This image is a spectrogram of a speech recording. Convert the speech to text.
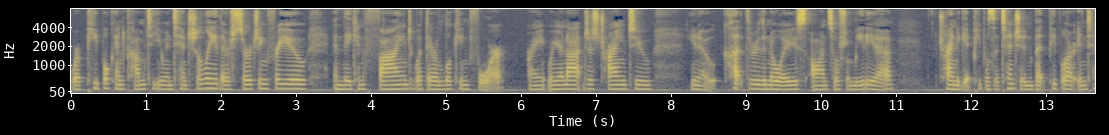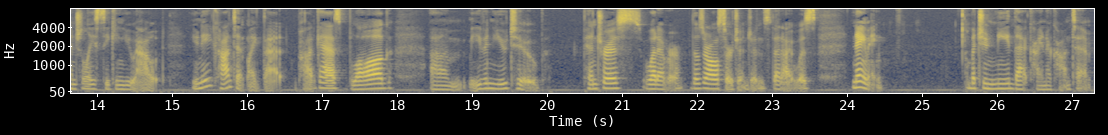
where people can come to you intentionally. They're searching for you and they can find what they're looking for, right? Where you're not just trying to, you know, cut through the noise on social media trying to get people's attention, but people are intentionally seeking you out. You need content like that podcast, blog, um, even YouTube, Pinterest, whatever. Those are all search engines that I was naming. But you need that kind of content.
